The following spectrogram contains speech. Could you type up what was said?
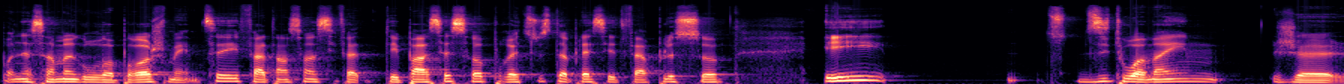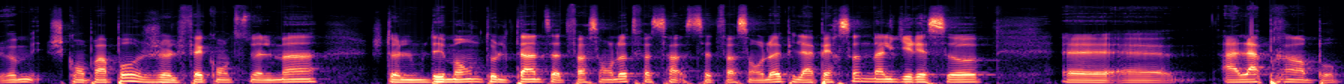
Pas nécessairement un gros reproche, mais tu sais, fais attention à si t'es passé ça, pourrais-tu s'il te plaît essayer de faire plus ça? Et tu te dis toi-même, je, je comprends pas, je le fais continuellement, je te le démontre tout le temps de cette façon-là, de cette façon-là, puis la personne, malgré ça, euh, euh, elle apprend pas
